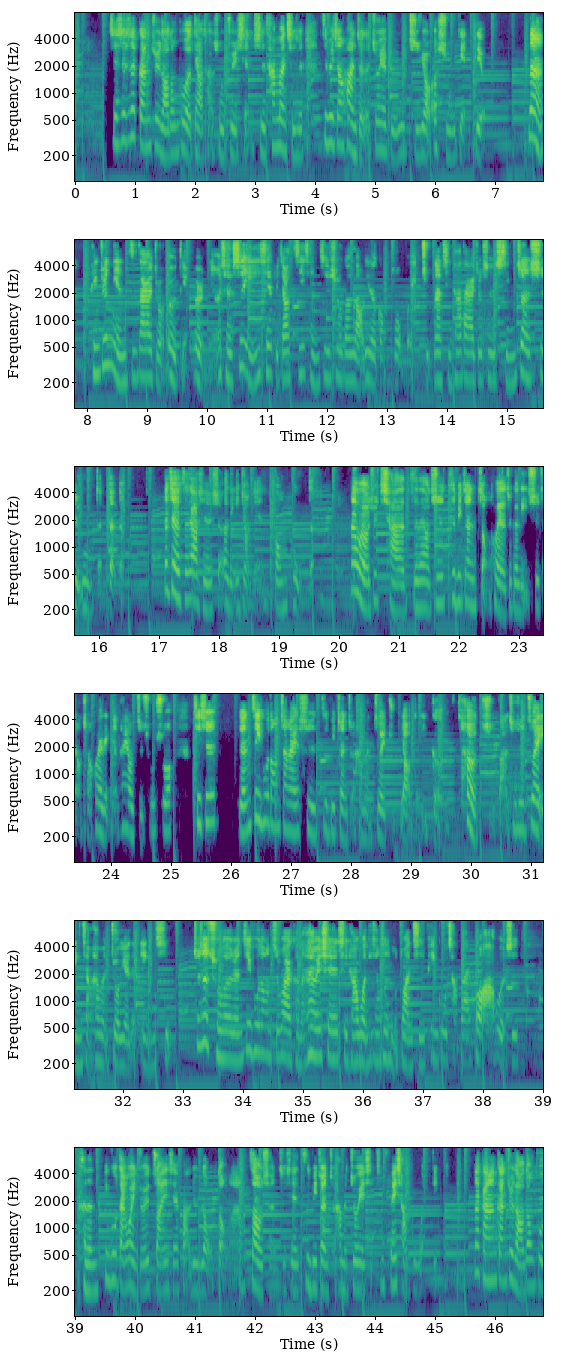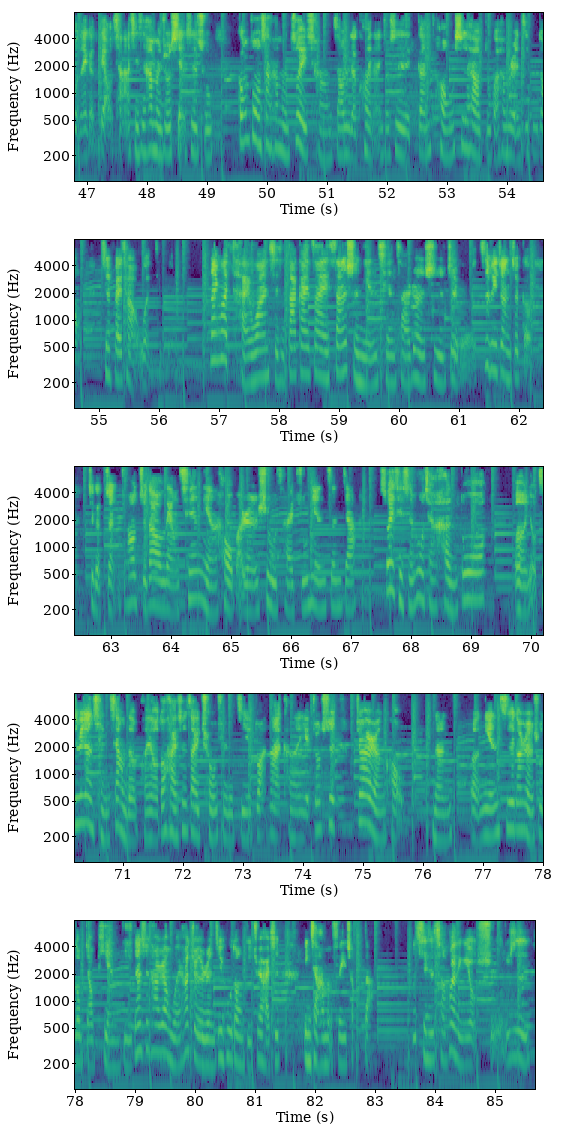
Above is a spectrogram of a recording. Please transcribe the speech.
其实是根据劳动部的调查数据显示，他们其实自闭症患者的就业比率只有二十五点六。那平均年资大概只有二点二年，而且是以一些比较基层技术跟劳力的工作为主，那其他大概就是行政事务等等的。那这个资料其实是二零一九年公布的。那我有去查了资料，就是自闭症总会的这个理事长陈慧玲呢，她有指出说，其实人际互动障碍是自闭症者他们最主要的一个特质吧，就是最影响他们就业的因素。就是除了人际互动之外，可能还有一些其他问题，像是什么短期聘雇常态化啊，或者是可能聘雇单位你就会钻一些法律漏洞啊，造成这些自闭症者他们就业形势非常不稳定的。那刚刚根据劳动部的那个调查，其实他们就显示出工作上他们最常遭遇的困难，就是跟同事还有主管他们人际互动是非常有问题的。那因为台湾其实大概在三十年前才认识这个自闭症这个这个症，然后直到两千年后吧，人数才逐年增加，所以其实目前很多。嗯，有自闭症倾向的朋友都还是在求学的阶段，那可能也就是就业人口能呃年资跟人数都比较偏低，但是他认为他觉得人际互动的确还是影响他们非常大。那其实陈慧玲也有说，就是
